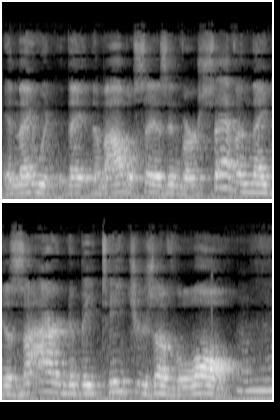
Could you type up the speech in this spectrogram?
and they would they, the Bible says in verse seven they desired to be teachers of the law, mm-hmm.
